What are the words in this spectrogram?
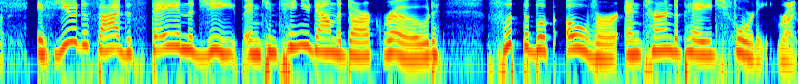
if you decide to stay in the Jeep and continue down the dark road, flip the book over and turn to page 40 Right.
